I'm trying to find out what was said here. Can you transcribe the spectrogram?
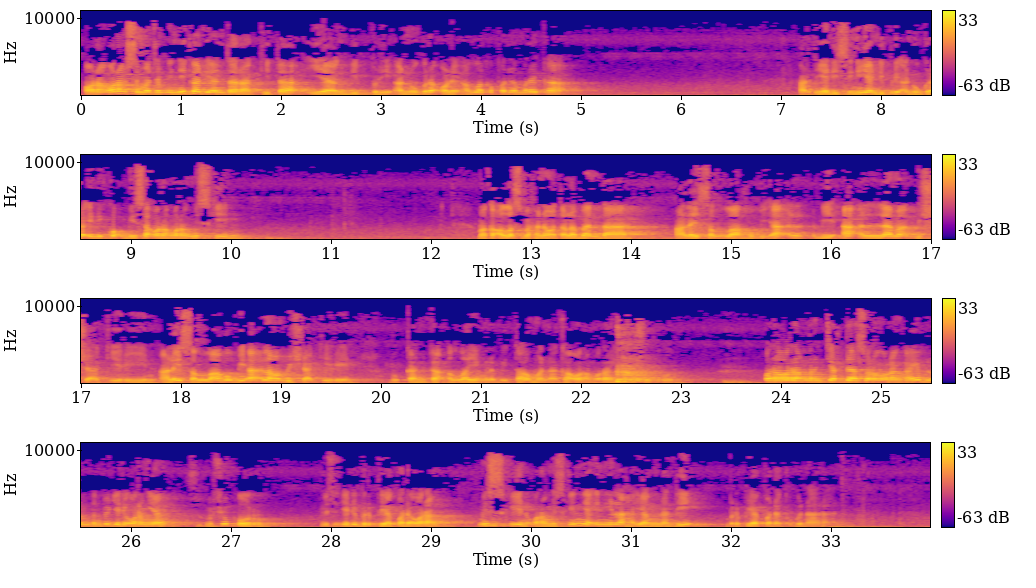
Orang-orang semacam ini kah di antara kita yang diberi anugerah oleh Allah kepada mereka? Artinya di sini yang diberi anugerah ini kok bisa orang-orang miskin? Maka Allah Subhanahu wa taala bantah, "Alaisallahu bi'a'lama bisyakirin." Alaisallahu bi'a'lama bisyakirin. Bukankah Allah yang lebih tahu manakah orang-orang yang bersyukur? Orang-orang yang cerdas, orang-orang kaya belum tentu jadi orang yang bersyukur. Bisa jadi berpihak pada orang miskin. Orang miskinnya inilah yang nanti berpihak pada kebenaran.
